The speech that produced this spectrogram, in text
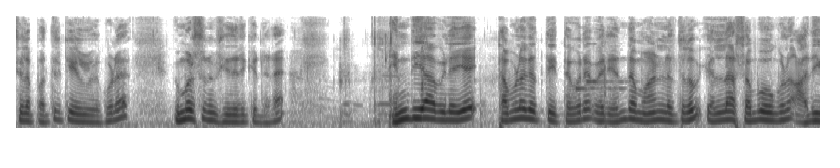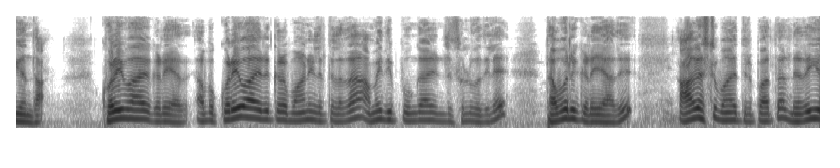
சில பத்திரிகைகள் கூட விமர்சனம் செய்திருக்கின்றன. இந்தியாவிலேயே தமிழகத்தை தவிர வேறு எந்த மாநிலத்திலும் எல்லா சம்பவங்களும் அதிகம்தான். குறைவாக கிடையாது. அப்போ குறைவாக இருக்கிற மாநிலத்தில் தான் அமைதி பூங்கா என்று சொல்வதிலே தவறு கிடையாது. ஆகஸ்ட் மாதத்தில் பார்த்தால் நிறைய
